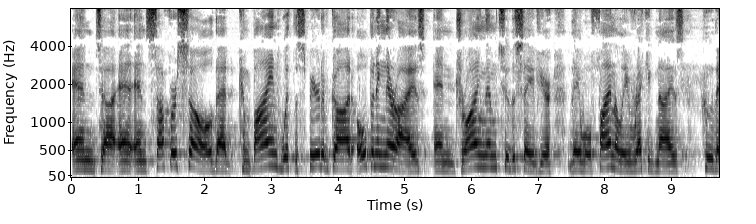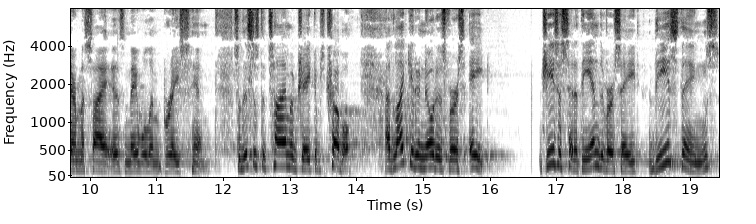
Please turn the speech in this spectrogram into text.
and, uh, and, and suffer so that combined with the Spirit of God opening their eyes and drawing them to the Savior, they will finally recognize who their Messiah is and they will embrace Him. So this is the time of Jacob's trouble. I'd like you to notice verse 8. Jesus said at the end of verse 8, these things,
